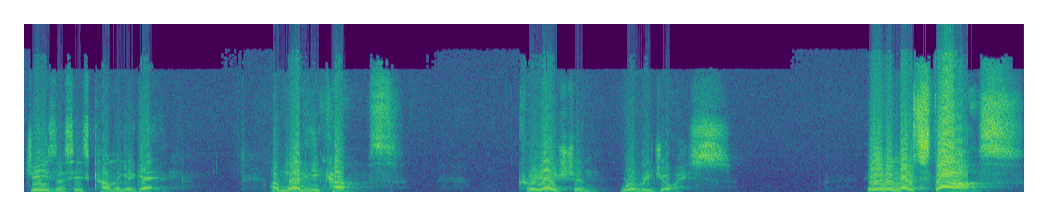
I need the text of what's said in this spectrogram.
Jesus is coming again. And when he comes, creation will rejoice. Even those stars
